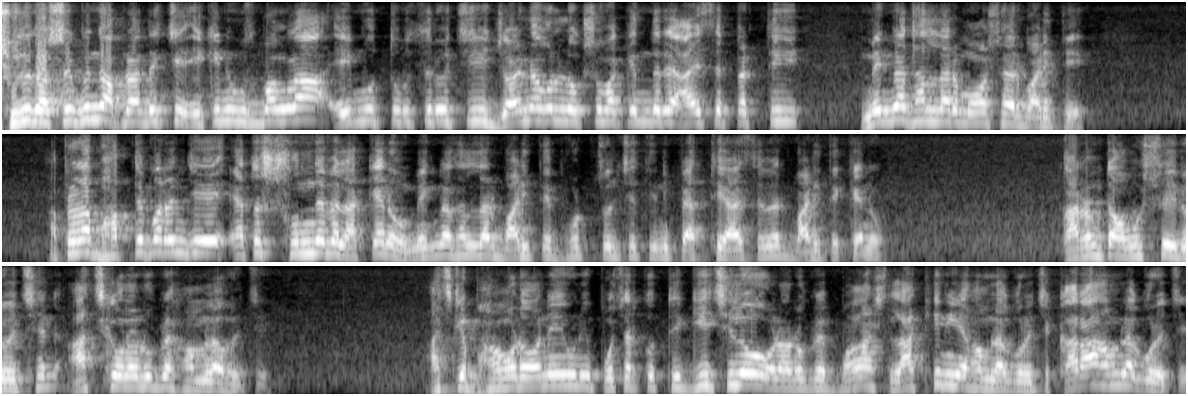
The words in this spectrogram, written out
শুধু দর্শকবৃন্দ, আপনারা দেখছেন একে নিউজ বাংলা। এই মুহূর্তে উপস্থিত রয়েছি জয়নগর লোকসভা কেন্দ্রের আইএসএফ প্রার্থী মেঘনাথ হালদার মহাশয়ের বাড়িতে। আপনারা ভাবতে পারেন যে এত সন্ধ্যেবেলা কেন মেঘনাথ হালদার বাড়িতে ভোট চলছে, তিনি প্রার্থী আইএসএফ এর বাড়িতে কেন? কারণটা অবশ্যই রয়েছেন, আজকে ওনার উপরে হামলা হয়েছে। আজকে ভাঙড়নে উনি প্রচার করতে গিয়েছিল, ওনার উপরে বাঁশ, লাঠি নিয়ে হামলা করেছে। কারা হামলা করেছে?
